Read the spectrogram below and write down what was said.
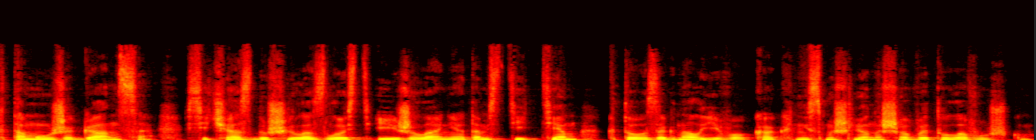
К тому же Ганса сейчас душила злость и желание отомстить тем, кто загнал его, как несмышленыша, в эту ловушку.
